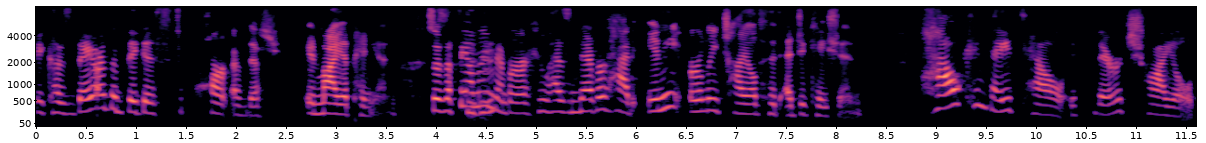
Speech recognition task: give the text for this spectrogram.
because they are the biggest part of this in my opinion. So as a family mm-hmm. member who has never had any early childhood education, how can they tell if their child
